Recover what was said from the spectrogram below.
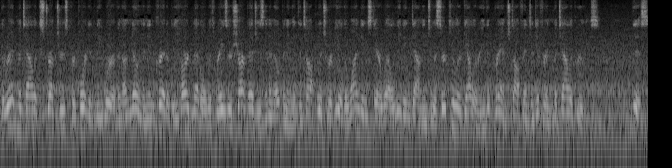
The red metallic structures purportedly were of an unknown and incredibly hard metal with razor-sharp edges and an opening at the top which revealed a winding stairwell leading down into a circular gallery that branched off into different metallic rooms. This,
